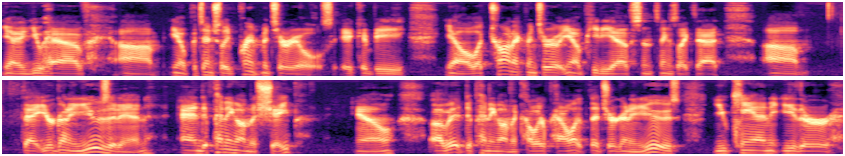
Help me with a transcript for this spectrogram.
you know, you have, um, you know, potentially print materials. It could be, you know, electronic material, you know, PDFs and things like that, um, that you're going to use it in. And depending on the shape, you know, of it, depending on the color palette that you're going to use, you can either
